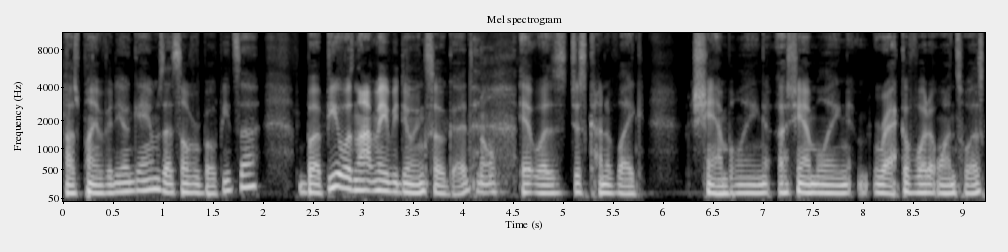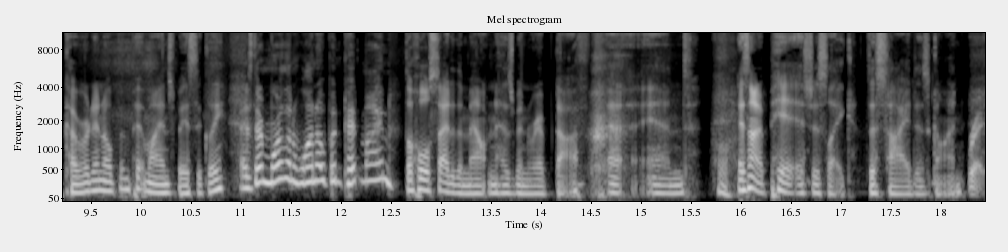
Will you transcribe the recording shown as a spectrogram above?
I was playing video games at Silver Bow Pizza, but Butte was not maybe doing so good. no. It was just kind of like shambling, a shambling wreck of what it once was, covered in open pit mines, basically Is there more than one open pit mine? the whole side of the mountain has been ripped off, uh, and it's not a pit. It's just like the side is gone. Right.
